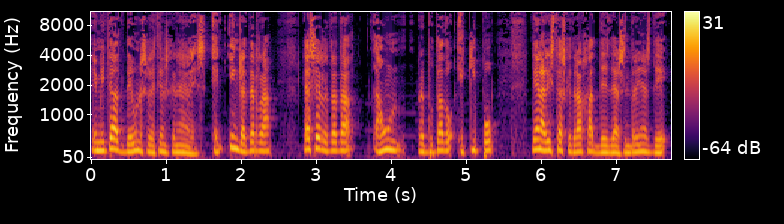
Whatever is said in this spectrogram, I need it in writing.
En mitad de unas elecciones generales en Inglaterra, la serie retrata a un reputado equipo de analistas que trabaja desde las entrañas de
